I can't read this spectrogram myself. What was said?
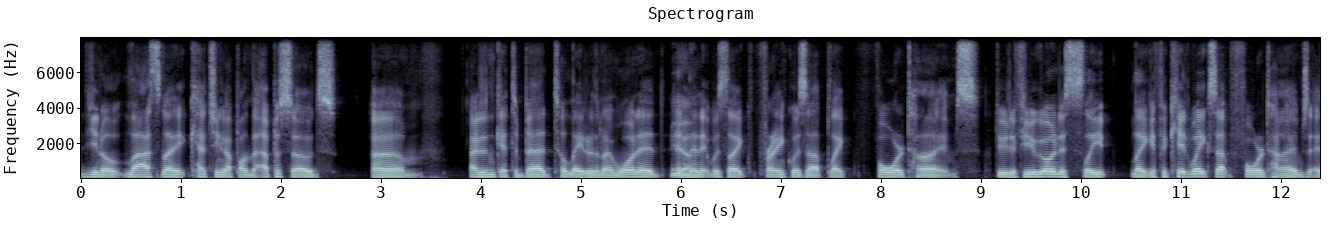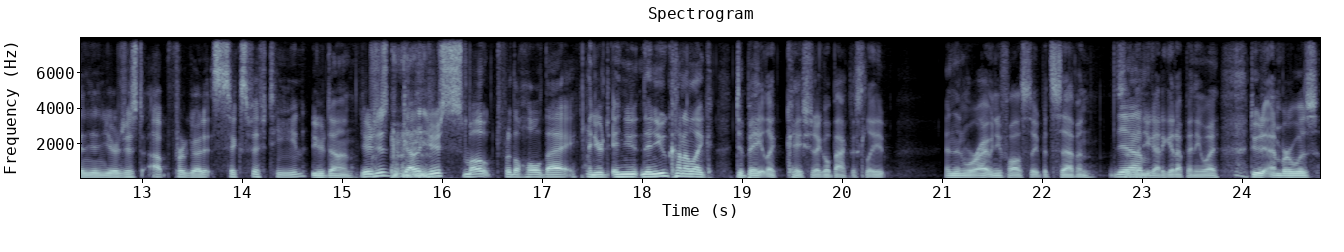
you know, last night catching up on the episodes, um, I didn't get to bed till later than I wanted. And Yeah. then it was like Frank was up like four times. Dude, if you're going to sleep, like if a kid wakes up four times and then you're just up for good at six fifteen, You're done. you're just done. You're just smoked for the whole day. and you're and you then you kind of like debate like okay should i go back to sleep and then we're right when you fall asleep at seven so Yeah. then you got to get up anyway dude ember was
